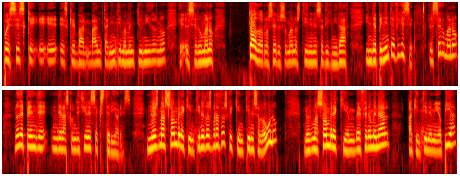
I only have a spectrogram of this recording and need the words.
Pues es que, eh, eh, es que van, van tan íntimamente unidos, ¿no? Eh, El ser humano, todos los seres humanos tienen esa dignidad independiente. Fíjese, el ser humano no depende de las condiciones exteriores. No es más hombre quien tiene dos brazos que quien tiene solo uno. No es más hombre quien ve fenomenal a quien tiene miopía.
